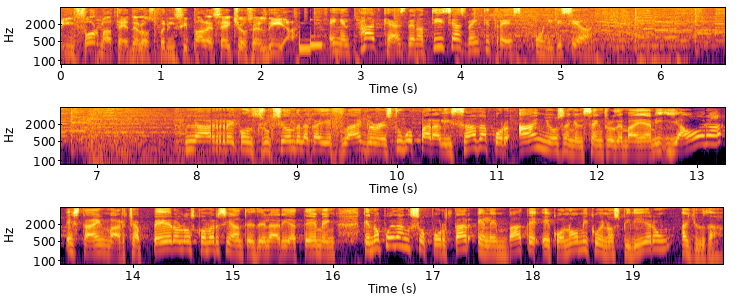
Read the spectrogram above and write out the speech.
Infórmate de los principales hechos del día. En el podcast de Noticias 23, Univisión. La reconstrucción de la calle Flagler estuvo paralizada por años en el centro de Miami y ahora está en marcha, pero los comerciantes del área temen que no puedan soportar el embate económico y nos pidieron ayuda.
